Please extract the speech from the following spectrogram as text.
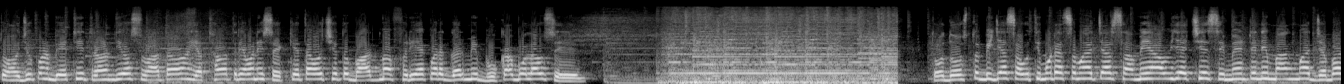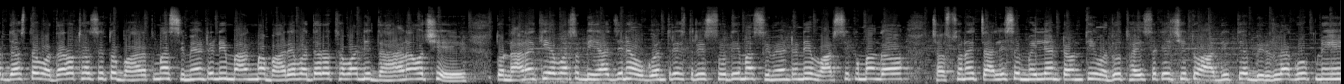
તો હજુ પણ બેથી ત્રણ દિવસ વાતાવરણ યથાવત રહેવાની શક્યતાઓ છે. તો બાદમાં ફરી એકવાર ગરમી ભૂકા બોલાવશે. તો દોસ્તો, બીજા સૌથી મોટા સમાચાર સામે આવ્યા છે. સિમેન્ટની માંગમાં જબરદસ્ત વધારો થશે તો ભારતમાં સિમેન્ટની માંગમાં ભારે વધારો થવાની ધારણાઓ છે. તો નાણાકીય વર્ષ બે હજારને ઓગણત્રીસ ત્રીસ સુધીમાં સિમેન્ટની વાર્ષિક માંગ છસો ચાલીસ મિલિયન ટનથી વધુ થઈ શકે છે. તો આદિત્ય બિરલા ગ્રુપની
